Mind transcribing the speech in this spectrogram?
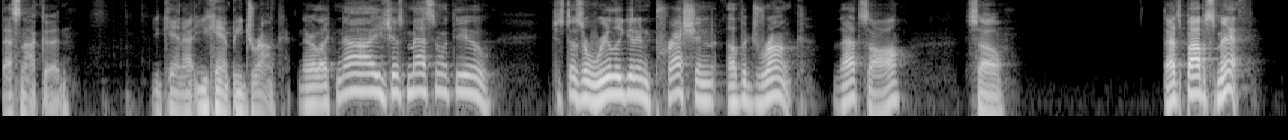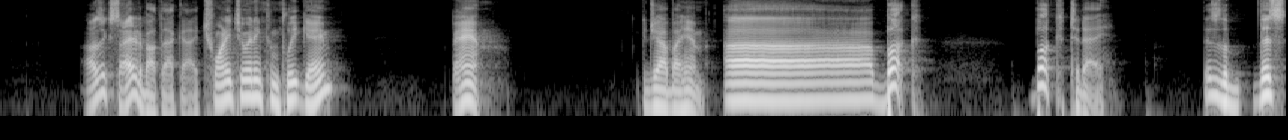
"That's not good. You can't you can't be drunk." And they're like, "Nah, he's just messing with you. Just does a really good impression of a drunk. That's all." So that's Bob Smith. I was excited about that guy. 22 inning complete game. Bam. Good job by him. Uh book. Book today. This is the this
